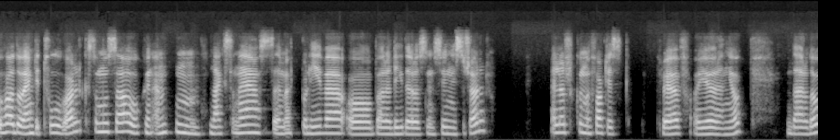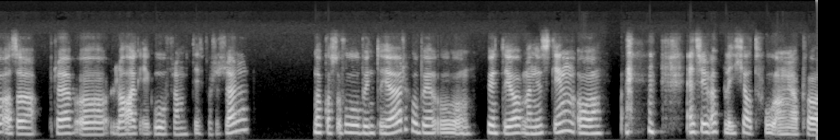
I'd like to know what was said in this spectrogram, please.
hun hadde egentlig to valg, som hun sa. Hun kunne enten legge seg ned, se mørkt på livet og bare ligge der og synes synd i seg sjøl. Eller så kunne hun faktisk prøve å gjøre en jobb der og da. Altså prøve å lage en god framtid for seg sjøl. Noe som hun begynte å gjøre. Hun begynte å jobbe med Nuskin. Og jeg tror i hvert fall ikke at hun angrer på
